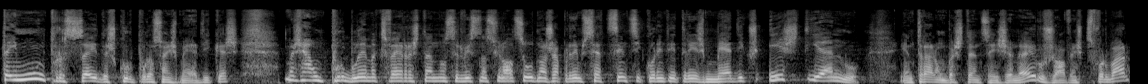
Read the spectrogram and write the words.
tem muito receio das corporações médicas, mas há um problema que se vai arrastando no Serviço Nacional de Saúde. Nós já perdemos 743 médicos este ano. Entraram bastantes em janeiro, os jovens que se formaram,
